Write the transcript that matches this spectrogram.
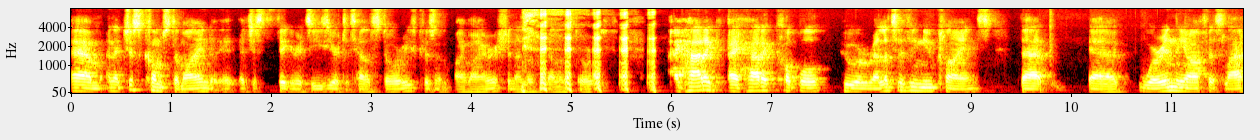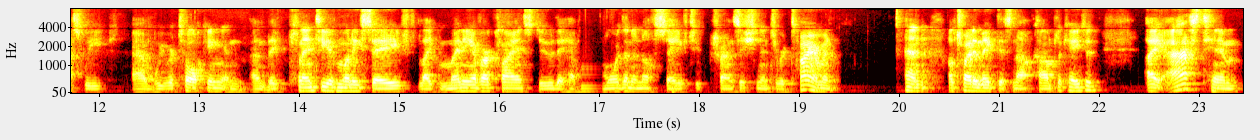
um, and it just comes to mind. I, I just figure it's easier to tell stories because I'm, I'm Irish and I love telling stories. I had a I had a couple who were relatively new clients that uh, were in the office last week and we were talking and, and they've plenty of money saved like many of our clients do they have more than enough saved to transition into retirement and i'll try to make this not complicated i asked him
